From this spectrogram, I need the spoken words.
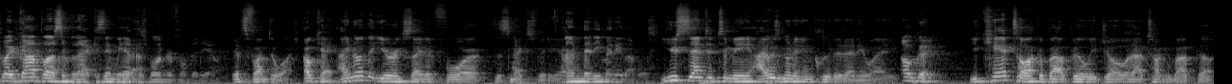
But God bless him for that, because then we have this wonderful video it's fun to watch okay i know that you're excited for this next video on many, many levels. you sent it to me i was going to include it anyway Oh, good. You can't talk about Billy Joel without talking about the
